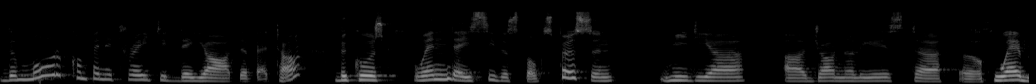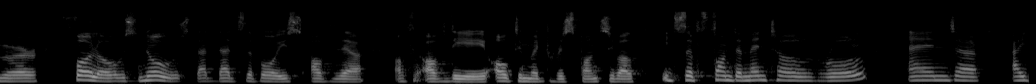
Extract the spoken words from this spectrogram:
The more compenetrated they are, the better, because when they see the spokesperson, media, uh, journalist, uh, uh, whoever follows knows that that's the voice of the of, of the ultimate responsible. It's a fundamental role, and uh, I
